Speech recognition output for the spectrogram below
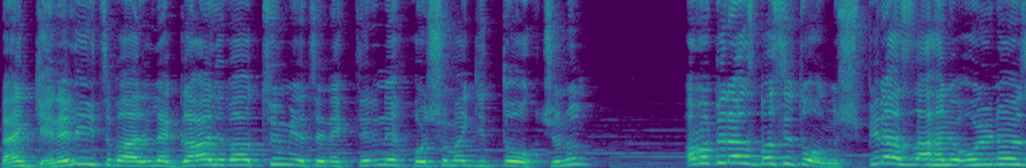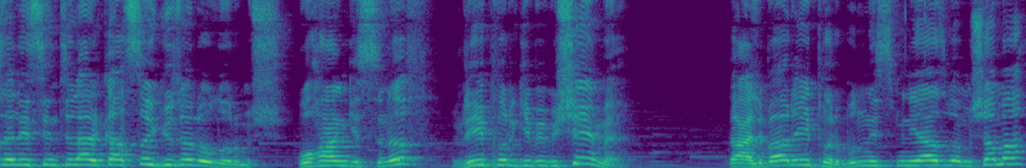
Ben genel itibariyle galiba tüm yeteneklerini hoşuma gitti okçunun. Ama biraz basit olmuş. Biraz daha hani oyuna özel esintiler katsa güzel olurmuş. Bu hangi sınıf? Reaper gibi bir şey mi? Galiba Reaper. Bunun ismini yazmamış ama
